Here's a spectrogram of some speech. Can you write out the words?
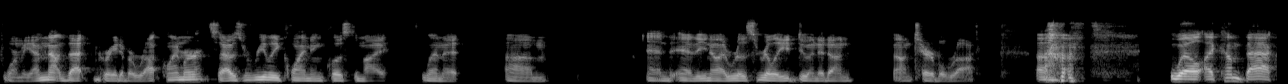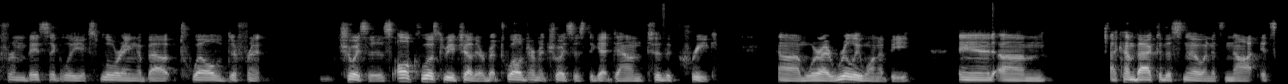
for me. I'm not that great of a rock climber, so I was really climbing close to my limit. Um, and and you know I was really doing it on on terrible rock. Uh, well, I come back from basically exploring about twelve different choices, all close to each other, but twelve different choices to get down to the creek um, where I really want to be. And um, I come back to the snow, and it's not. It's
